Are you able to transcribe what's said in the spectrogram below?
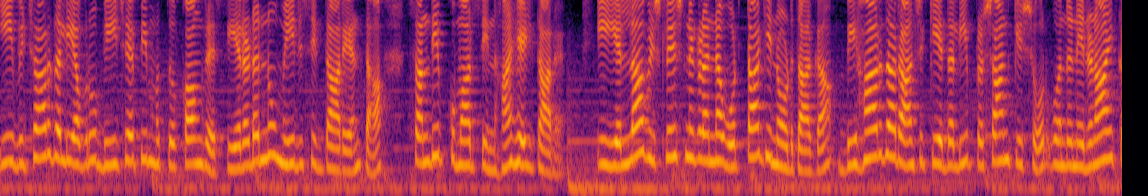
ಈ ವಿಚಾರದಲ್ಲಿ ಅವರು ಬಿಜೆಪಿ ಮತ್ತು ಕಾಂಗ್ರೆಸ್ ಎರಡನ್ನೂ ಮೀರಿಸಿದ್ದಾರೆ ಅಂತ ಸಂದೀಪ್ ಕುಮಾರ್ ಸಿನ್ಹಾ ಹೇಳ್ತಾರೆ. ಈ ಎಲ್ಲ ವಿಶ್ಲೇಷಣೆಗಳನ್ನು ಒಟ್ಟಾಗಿ ನೋಡಿದಾಗ ಬಿಹಾರದ ರಾಜಕೀಯದಲ್ಲಿ ಪ್ರಶಾಂತ್ ಕಿಶೋರ್ ಒಂದು ನಿರ್ಣಾಯಕ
